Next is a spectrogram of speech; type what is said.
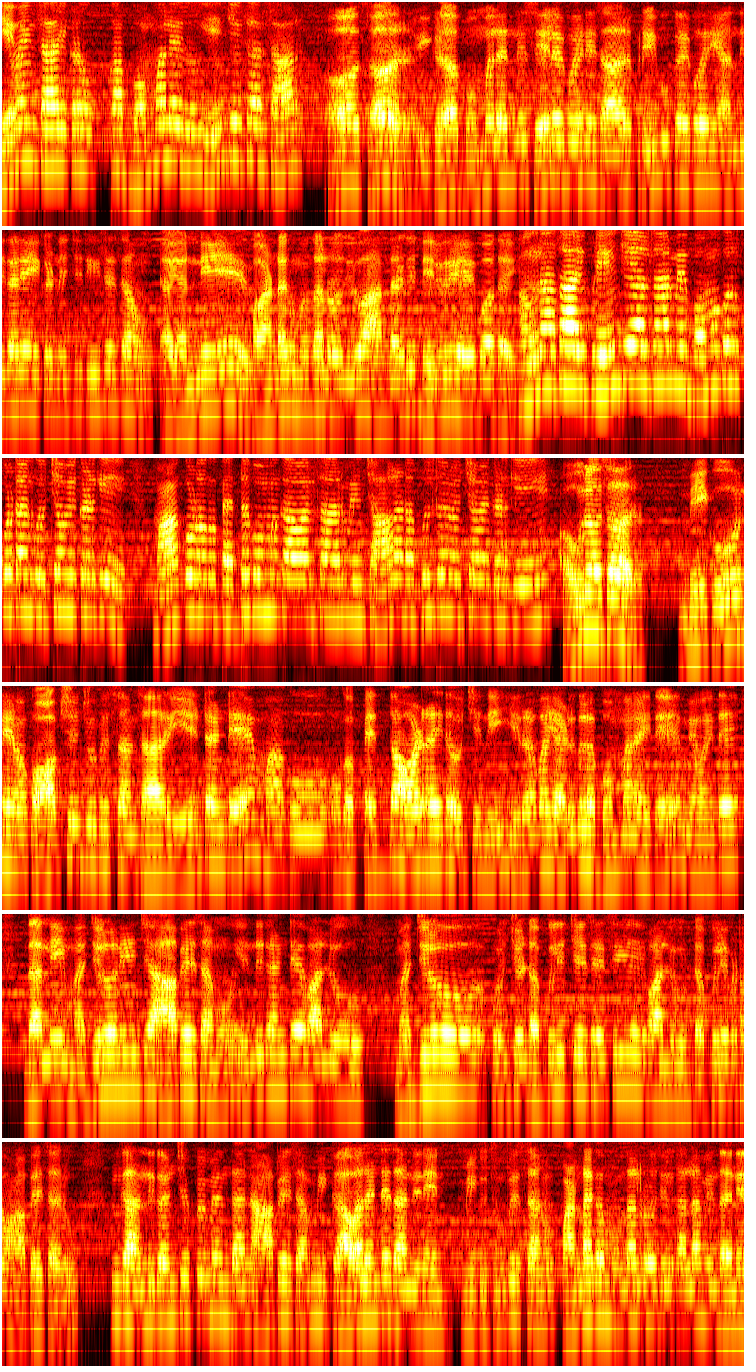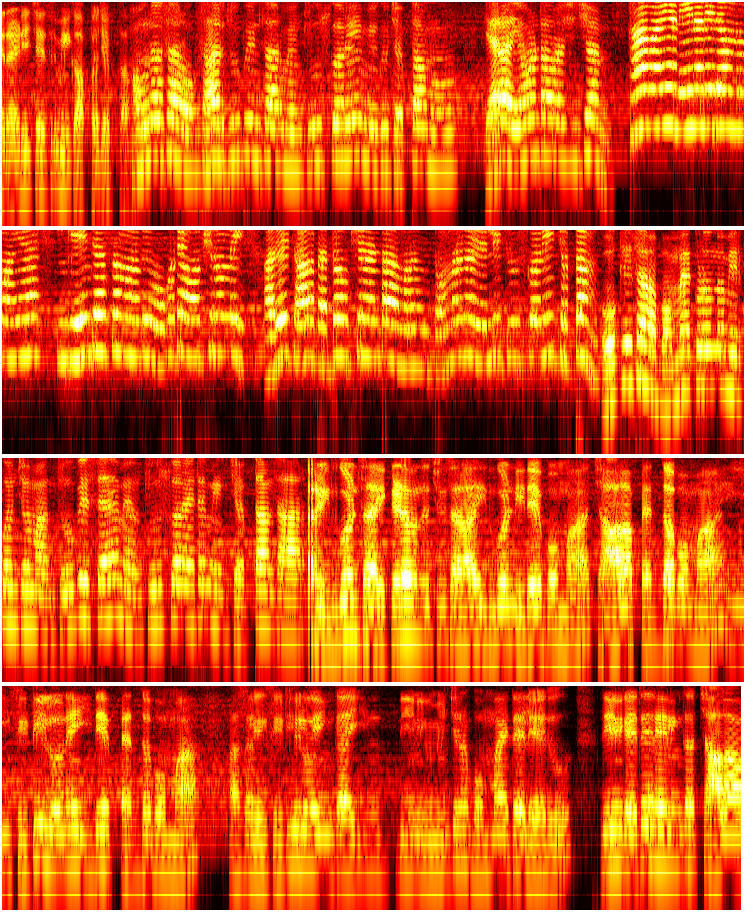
ఏమైంది సార్? ఇక్కడ ఒక్క బొమ్మ లేదు. ఏం చేశారు సార్? ఓ సార్ ఇక్కడ బొమ్మలన్నీ సేల్ అయిపోయినాయి సార్. ప్రీ బుక్ అయిపోయినాయి. అందుకనే ఇక్కడ నుంచి తీసేసాం అవన్నీ పండగ ముందల రోజులు అందరికి డెలివరీ అయిపోతాయి. అవునా సార్? ఇప్పుడు ఏం చేయాలి సార్? మేము బొమ్మ కొనుక్కోవడానికి వచ్చాము ఇక్కడికి. మాకు కూడా ఒక పెద్ద బొమ్మ కావాలి సార్. మేము చాలా డబ్బులతో వచ్చాము ఇక్కడికి. అవునా సార్? మీకు నేను ఒక ఆప్షన్ చూపిస్తాను సార్. ఏంటంటే మాకు ఒక పెద్ద ఆర్డర్ అయితే వచ్చింది. ఇరవై అడుగుల బొమ్మనైతే మేమైతే దాన్ని మధ్యలో నుంచే ఆపేసాము ఎందుకంటే వాళ్ళు మధ్యలో కొంచెం డబ్బులు ఇచ్చేసేసి వాళ్ళు డబ్బులు ఇవ్వడం ఆపేశారు. ఇంకా అందుకని చెప్పి మేము దాన్ని ఆపేసాం మీకు కావాలంటే దాన్ని నేను మీకు చూపిస్తాను. పండగ ముందల రోజుల కల్లా మేము దాన్ని రెడీ చేసి మీకు అప్పచెప్తాం. అవునా సార్? ఒకసారి చూపిండి సార్. మేము చూసుకొని మీకు చెప్తాము. ఎరా ఏమంటావు రా శిషాన్ మామయ్య నేను అనేదే ఉంది మామయ్య ఇంకేం చేస్తాం మనకి ఒకటే ఆప్షన్ ఉంది. అదే చాలా పెద్ద ఆప్షన్ అంట. మనం తొందరగా వెళ్ళి చూసుకొని చెప్తాం. ఓకే సార్ ఆ బొమ్మ ఎక్కడ ఉందో మీరు కొంచెం మాకు చూపిస్తే మేము చూసుకొని అయితే మీకు చెప్తాం సార్. సార్ ఇదిగోండి సార్ ఇక్కడే ఉంది చూసారా? ఇదిగోండి ఇదే బొమ్మ. చాలా పెద్ద బొమ్మ. ఈ సిటీలోనే ఇదే పెద్ద బొమ్మ. అసలు ఈ సిటీలో ఇంకా ఇన్- దీనికి మించిన బొమ్మ అయితే లేదు. దీనికైతే నేను ఇంకా చాలా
